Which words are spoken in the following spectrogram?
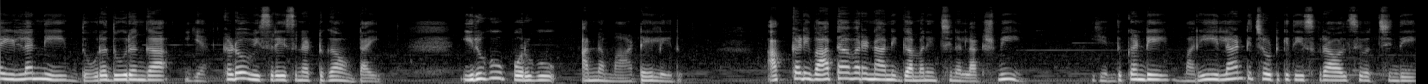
ఇళ్ళన్నీ దూరదూరంగా ఎక్కడో విసిరేసినట్టుగా ఉంటాయి. ఇరుగు పొరుగు అన్న మాటే లేదు. అక్కడి వాతావరణాన్ని గమనించిన లక్ష్మి ఎందుకండి మరీ ఇలాంటి చోటుకి తీసుకురావాల్సి వచ్చింది?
